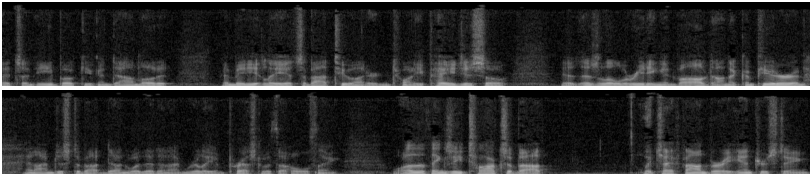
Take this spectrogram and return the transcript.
It's an e-book. You can download it immediately. It's about 220 pages, so there's a little reading involved on the computer, and, and I'm just about done with it, and I'm really impressed with the whole thing. One of the things he talks about, which I found very interesting,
